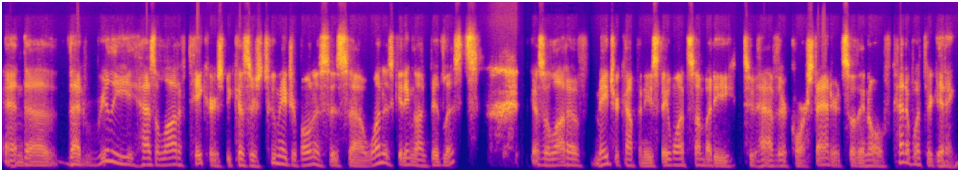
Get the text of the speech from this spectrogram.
And uh, that really has a lot of takers because there's two major bonuses. Uh, one is getting on bid lists because a lot of major companies they want somebody to have their COR standards so they know kind of what they're getting.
